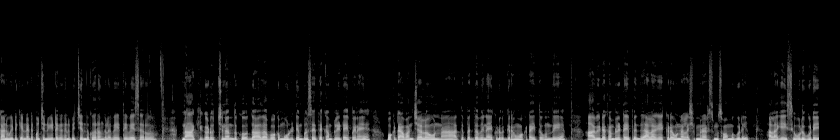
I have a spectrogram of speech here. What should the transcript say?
కానీ వీటికి ఏంటంటే కొంచెం నీట్గా కనిపించేందుకు రంగులు అయితే వేశారు. నాకు ఇక్కడ వచ్చినందుకు దాదాపు ఒక మూడు టెంపుల్స్ అయితే కంప్లీట్ అయిపోయినాయి. ఒకటి అవంచాలో ఉన్న అతిపెద్ద వినాయకుడి విగ్రహం ఒకటైతే ఉంది. ఆ వీడియో కంప్లీట్ అయిపోయింది. అలాగే ఇక్కడ ఉన్న లక్ష్మీ నరసింహస్వామి గుడి అలాగే శివుడి గుడి.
